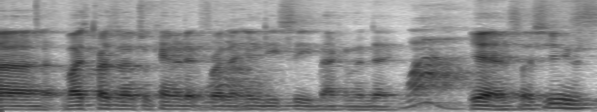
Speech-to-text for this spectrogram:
uh, vice presidential candidate for the NDC back in the day. Wow. Yeah, so she's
